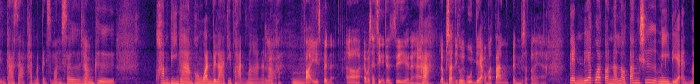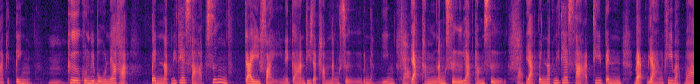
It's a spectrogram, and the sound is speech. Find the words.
สินค้าสาพัดมาเป็นสปอนเซอร์ครับนั่นคือ ความดีงามของวันเวลาที่ผ่านมานั่นเลยค่ะอืมฟาอีสเป็นเอ่อ advertising agency นะฮะค่ะแล้วบริษัทที่คุณพิบูลแยกออกมาตั้งเป็นบริษัทอะไรฮะ เป็นเรียกว่าตอนนั้นเราตั้งชื่อ Media and Marketing อืมคือคุณพิบูลเนี่ยค่ะ เป็นนักนิเทศศาสตร์ ซึ่งใจใฝ่ในการที่จะทำหนังสือเป็นอย่างยิ่งครับอยากทำหนังสืออยากทำสื่อครับอยากเป็นนักนิเทศศาสตร์ที่เป็นแบบอย่างที่แบบว่า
